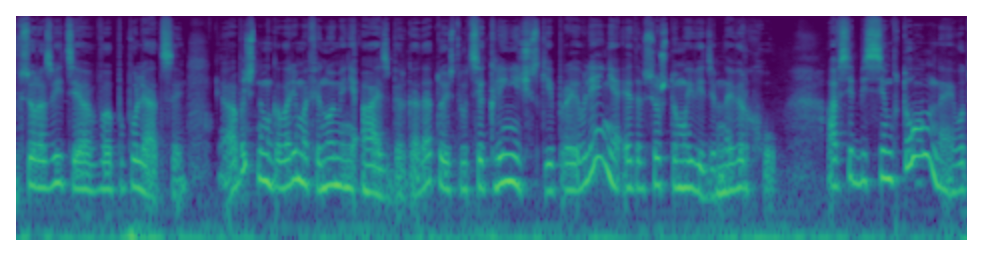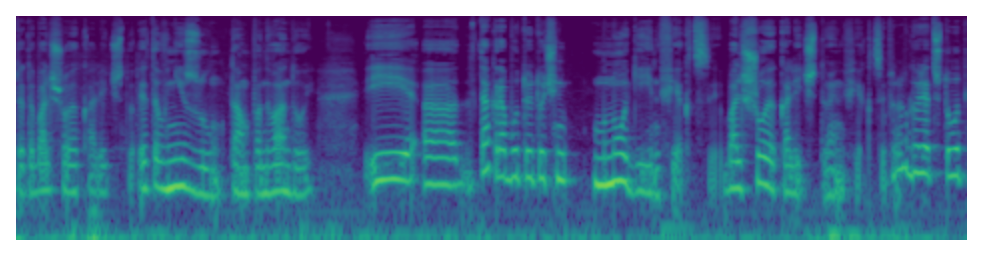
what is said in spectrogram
все развитие в популяции. Обычно мы говорим о феномене айсберга, да, то есть вот все клинические проявления – это все, что мы видим наверху, а все бессимптомные, вот это большое количество, это внизу, там под водой. И э, так работают очень многие инфекции, большое количество инфекций. Потому что говорят, что вот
